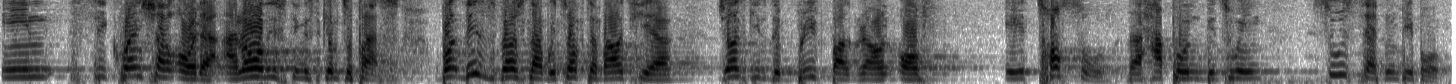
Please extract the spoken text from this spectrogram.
in sequential order, and all these things came to pass. But this verse that we talked about here just gives the brief background of a tussle that happened between two certain people.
